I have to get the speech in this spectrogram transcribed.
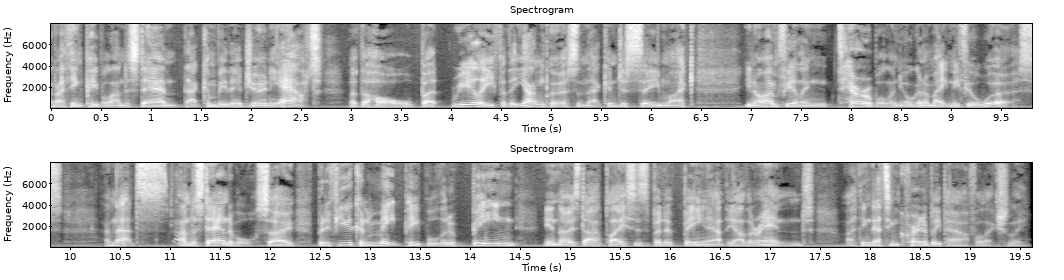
And I think people understand that can be their journey out of the hole. But really, for the young person, that can just seem like you know, I'm feeling terrible and you're going to make me feel worse. And that's understandable. So, but if you can meet people that have been in those dark places but have been out the other end, I think that's incredibly powerful, actually.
